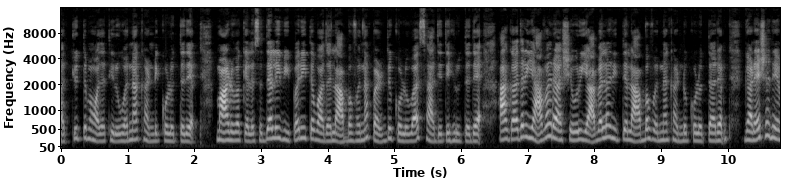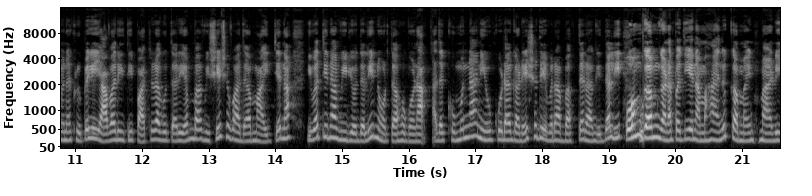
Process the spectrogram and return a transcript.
ಅತ್ಯುತ್ತಮವಾದ ತಿರುವನ್ನು ಕಂಡುಕೊಳ್ಳುತ್ತದೆ. ಮಾಡುವ ಕೆಲಸದಲ್ಲಿ ವಿಪರೀತವಾದ ಲಾಭವನ್ನು ಪಡೆದುಕೊಳ್ಳುವ ಸಾಧ್ಯತೆ ಇರುತ್ತದೆ. ಹಾಗಾದರೆ ಯಾವ ರಾಶಿಯವರು ಯಾವೆಲ್ಲ ರೀತಿಯ ಲಾಭವನ್ನು ಕಂಡುಕೊಳ್ಳುತ್ತಾರೆ? ಗಣೇಶ ದೇವನ ಕೃಪೆಗೆ ಯಾವ ರೀತಿ ಪಾತ್ರರಾಗುತ್ತಾರೆ ಎಂಬ ವಿಶೇಷವಾದ ಮಾಹಿತಿಯನ್ನು ಇವತ್ತಿನ ವಿಡಿಯೋದಲ್ಲಿ ನೋಡ್ತಾ ಹೋಗೋಣ. ಅದಕ್ಕೂ ಮುನ್ನ ನೀವು ಕೂಡ ಗಣೇಶ ದೇವರ ಭಕ್ತರಾಗಿದ್ದಲ್ಲಿ ಓಂ ಗಂ ಗಣಪತಿಯ ನಮಃ ಎಂದು ಕಮೆಂಟ್ ಮಾಡಿ.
